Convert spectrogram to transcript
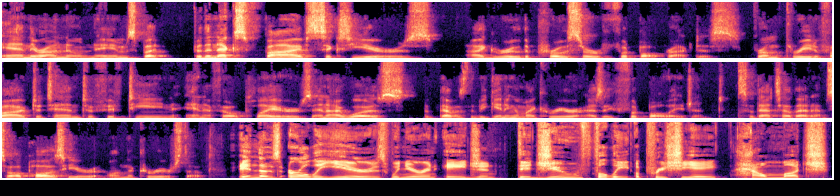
And they're unknown names. But for the next five, six years, I grew the ProServe football practice from three to five to 10 to 15 NFL players. And I was that was the beginning of my career as a football agent. So that's how that happened. So I'll pause here on the career stuff. In those early years when you're an agent, did you fully appreciate how much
